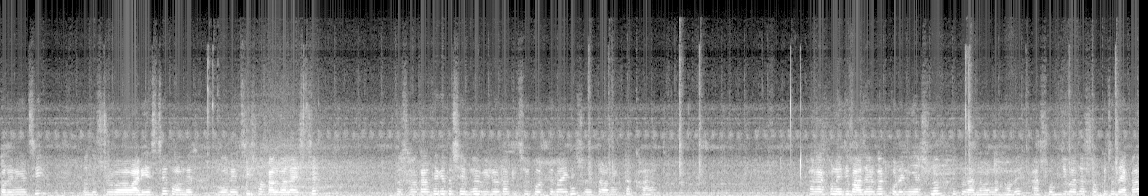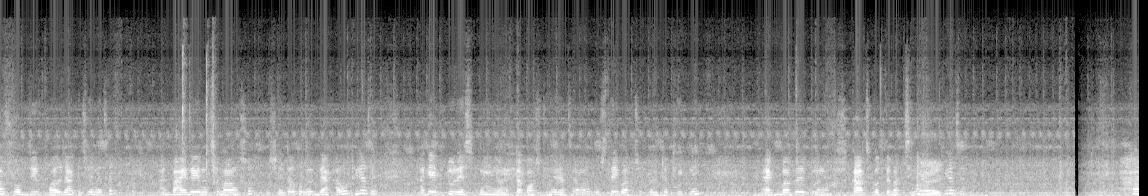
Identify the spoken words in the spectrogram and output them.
করে নিয়েছি। তো দুষ্টুর বাবা বাড়ি এসছে তোমাদের বলেছি সকালবেলা এসছে। তো সকাল থেকে তো সেভাবে ভিডিওটা কিছুই করতে পারিনি শরীরটা অনেকটা খারাপ। আর এখন এই যে বাজারঘাট করে নিয়ে আসলো একটু রান্নাবান্না হবে। আর সবজি বাজার সব কিছু দেখাও সবজি ফল যা কিছু এনেছে। আর বাইরে এনেছে মাংস তো সেটাও তোমাদের দেখাবো ঠিক আছে? আগে একটু রেস্ট নিয়ে নিই, অনেকটা কষ্ট হয়ে গেছে আমার বুঝতেই পারছ শরীরটা ঠিক নেই। একভাবে মানে কাজ করতে পারছি না ঠিক আছে? আর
